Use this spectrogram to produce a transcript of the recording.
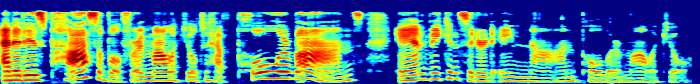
And it is possible for a molecule to have polar bonds and be considered a nonpolar molecule.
